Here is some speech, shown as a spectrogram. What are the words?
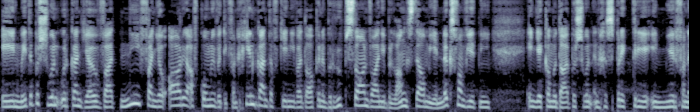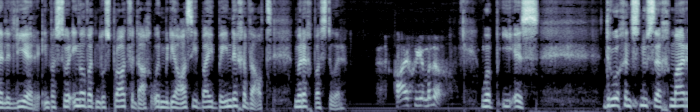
en met 'n persoon oorkant jou wat nie van jou area afkom nie, wat jy van geen kant af ken nie, wat dalk in 'n beroep staan waarin jy belangstel, maar jy niks van weet nie en jy kan met daai persoon in gesprek tree en meer van hulle leer. En pastoor Engel wat met ons praat vandag oor mediasie by bende geweld. Middag pastoor. Haai, goeiemiddag. Hoop u is droog en snoesig, maar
